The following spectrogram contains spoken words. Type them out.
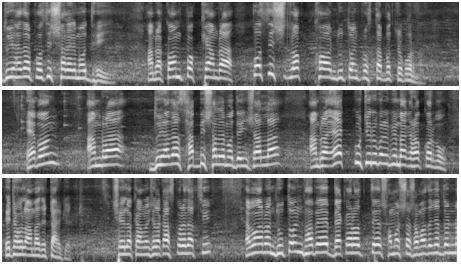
দুই সালের মধ্যেই আমরা কমপক্ষে আমরা পঁচিশ লক্ষ নূতন প্রস্তাবপত্র করব। এবং আমরা দুই হাজার ছাব্বিশ সালের মধ্যে ইনশাল্লাহ আমরা এক কোটির উপরে বিমা গ্রাহক করব। এটা হলো আমাদের টার্গেট। সেই লক্ষ্যে আমরা ইনশাল্লাহ কাজ করে যাচ্ছি। এবং আমরা নূতনভাবে বেকারত্বের সমস্যা সমাধানের জন্য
